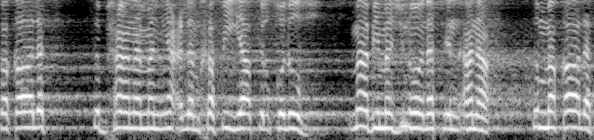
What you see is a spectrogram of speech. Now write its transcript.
فقالت سبحان من يعلم خفيات القلوب ما بمجنونة أنا. ثم قالت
